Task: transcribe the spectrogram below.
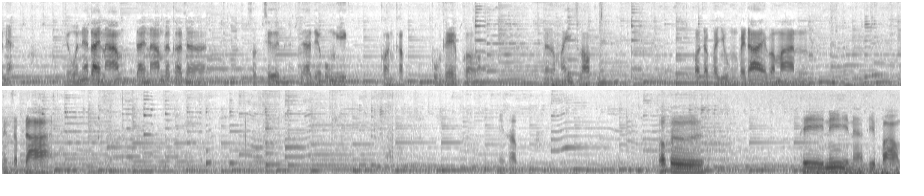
วันเนี้ยเดี๋ยววันนี้ได้น้ำได้น้ำแล้วก็จะสดชื่นแล้วเดี๋ยวพรุ่งนี้ก่อนกลับกรุงเทพก็เติมให้อีกรอบหนึ่งก็จะพยุงไปได้ประมาณหนึ่งสัปดาห์นี่ครับ ก็คือที่นี่นะที่ฟาร์ม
